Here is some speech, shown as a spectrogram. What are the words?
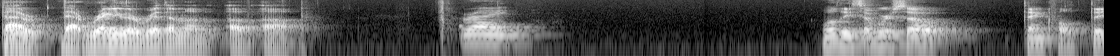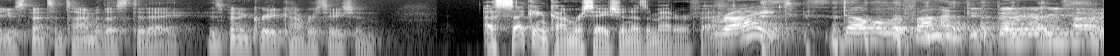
That that regular rhythm of, of up. Right. Well, Lisa, we're so thankful that you spent some time with us today. It's been a great conversation. A second conversation, as a matter of fact. Right. Double the fun. Gets better every time.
